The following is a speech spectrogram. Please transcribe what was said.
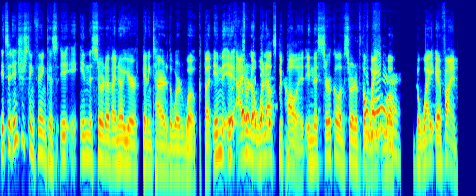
It's an interesting thing because in the sort of, I know you're getting tired of the word woke, but in the, I don't know what else to call it. In the circle of sort of the Aware. white woke, the white, uh, fine,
